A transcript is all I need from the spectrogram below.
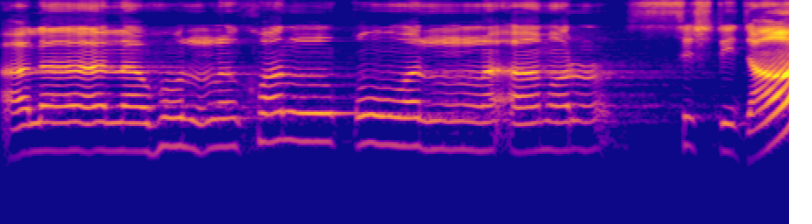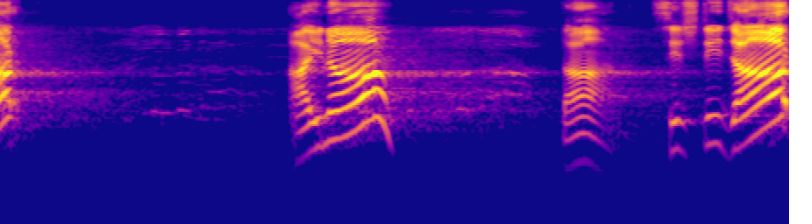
আলা লাহুল খলকু ওয়াল আমর, সৃষ্টি যার আইন তার। সৃষ্টি যার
